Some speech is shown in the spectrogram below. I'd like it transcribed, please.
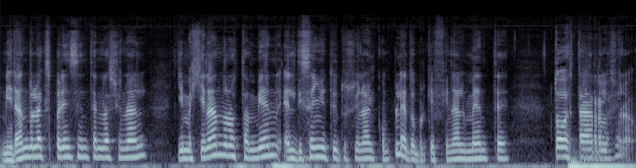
mirando la experiencia internacional y imaginándonos también el diseño institucional completo, porque finalmente todo está relacionado.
